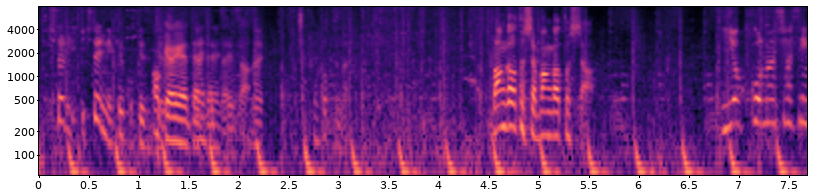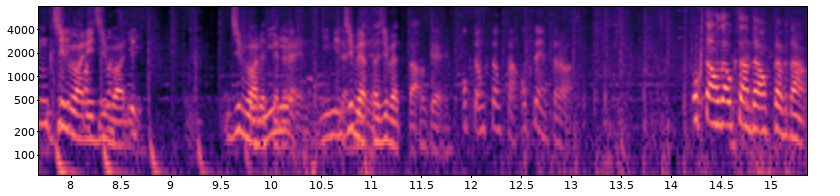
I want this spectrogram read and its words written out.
一人一人ね結構削ってる。オッケーオッケーやったやったやったナイス。取ってない。バンガー落としたバンガー落とした。横の写真ジブありジブありジブ割れてる。22だよジブやったジブやった。オッケー。オクタンオクタンオクタンオクタンやったら。オクタンオクタンオクタンオクタンオクタン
